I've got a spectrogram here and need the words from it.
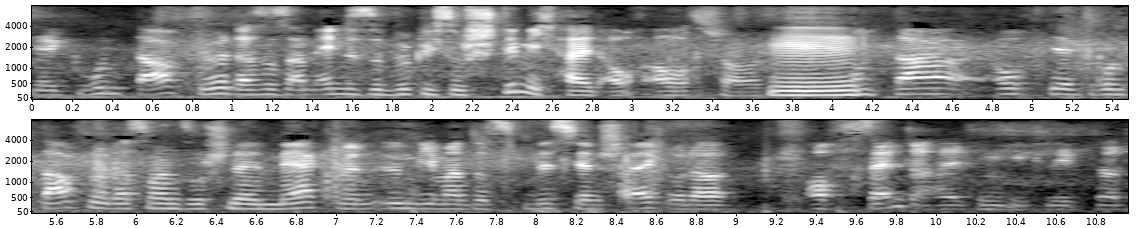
der Grund dafür, dass es am Ende so wirklich so stimmig halt auch ausschaut. Mhm. Und da auch der Grund dafür, dass man so schnell merkt, wenn irgendjemand das ein bisschen schräg oder auf Center halt hingeklebt hat.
